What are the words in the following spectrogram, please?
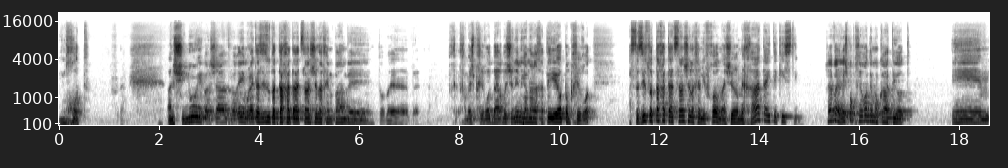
למחות. על שינוי ועל שאר הדברים, אולי תזיזו את התחת העצלן שלכם פעם ב... טוב, חמש בחירות בארבע שנים, וגם להערכתי יהיה עוד פעם בחירות, אז תזיזו את התחת העצלן שלכם לבחור מאשר מחאת הייטקיסטים. חבר'ה, יש פה בחירות דמוקרטיות, אמ,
